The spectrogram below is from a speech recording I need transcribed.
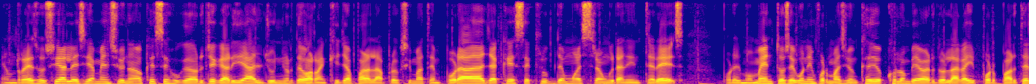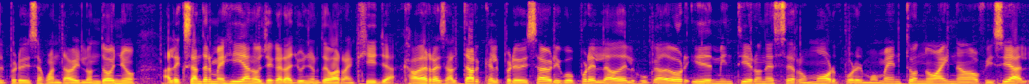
En redes sociales se ha mencionado que este jugador llegaría al Junior de Barranquilla para la próxima temporada, ya que este club demuestra un gran interés. Por el momento, según la información que dio Colombia Verdolaga y por parte del periodista Juan David Londoño, Alexander Mejía no llegará a Junior de Barranquilla. Cabe resaltar que el periodista averiguó por el lado del jugador y desmintieron ese rumor. Por el momento no hay nada oficial.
